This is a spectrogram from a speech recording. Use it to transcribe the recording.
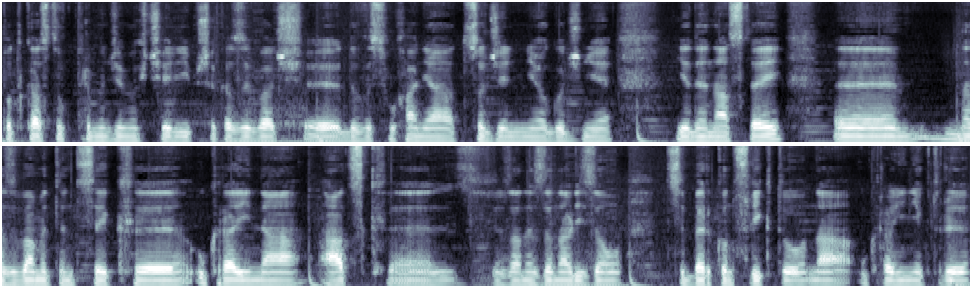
podcastów, które będziemy chcieli przekazywać do wysłuchania codziennie o godzinie 11. Nazywamy ten cykl Ukraina ACK, związany z analizą cyberkonfliktu na Ukrainie, który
